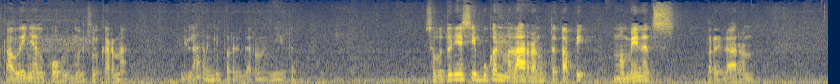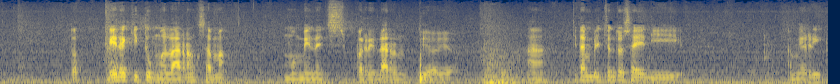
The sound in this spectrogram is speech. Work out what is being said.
KW-nya alkohol muncul karena dilarang ki peredarannya itu. Sebetulnya sih bukan melarang tetapi memanage peredaran. Tuh beda gitu melarang sama memanage peredaran ya ya Nah, kita ambil contoh saya di Amerika,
